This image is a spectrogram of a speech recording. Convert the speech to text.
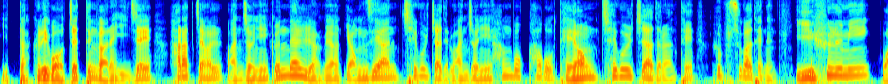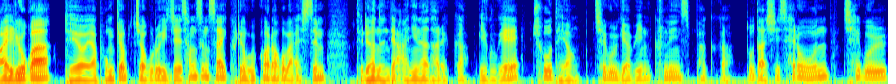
있다. 그리고 어쨌든 간에 이제 하락장을 완전히 끝내려면 영세한 채굴자들이 완전히 항복하고 대형 채굴자들한테 흡수가 되는 이 흐름이 완료가 되어야 본격적으로 이제 상승 사이클이 올 거라고 말씀드렸는데 아니나 다를까 미국의 초대형 채굴 기업 인 클린스파크가 또다시 새로운 채굴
